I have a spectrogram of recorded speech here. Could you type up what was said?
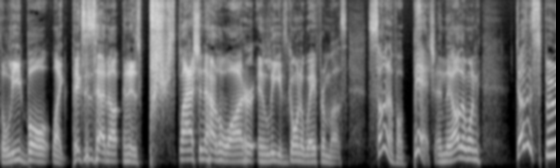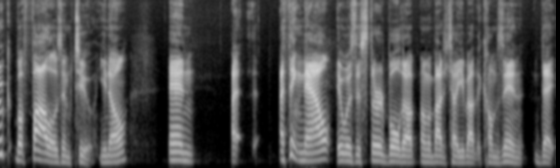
the lead bull like picks his head up and is splashing out of the water and leaves, going away from us. Son of a bitch! And the other one doesn't spook, but follows him too. You know, and I. I think now it was this third bull that I'm about to tell you about that comes in that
